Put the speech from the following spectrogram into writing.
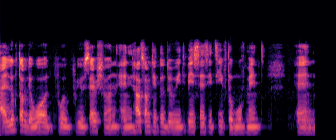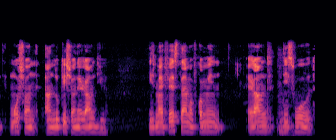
I looked up the word proprioception and it has something to do with being sensitive to movement and motion and location around you. It's my first time of coming around this word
